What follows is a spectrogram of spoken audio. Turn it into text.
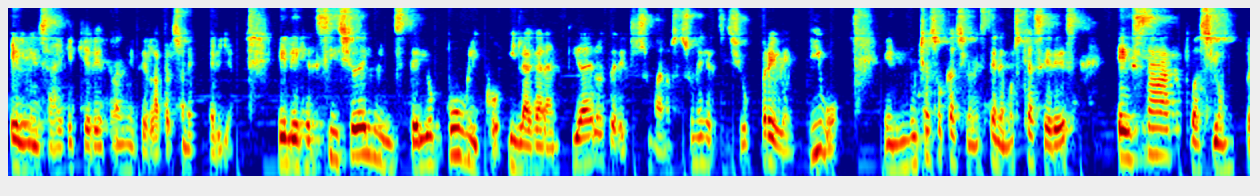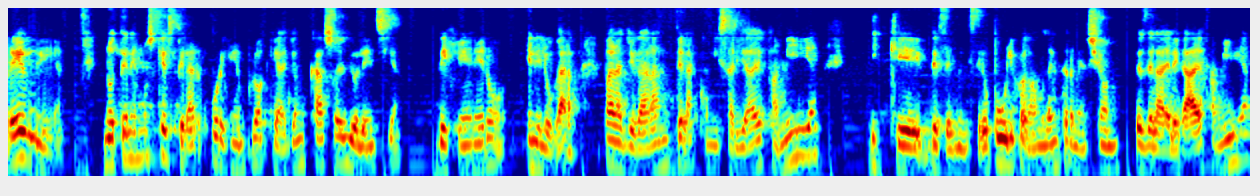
el mensaje que quiere transmitir la personería. El ejercicio del Ministerio Público y la garantía de los derechos humanos es un ejercicio preventivo. En muchas ocasiones tenemos que hacer es esa actuación previa. No tenemos que esperar, por ejemplo, a que haya un caso de violencia de género en el hogar para llegar ante la comisaría de familia y que desde el Ministerio Público hagamos la intervención desde la delegada de familia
